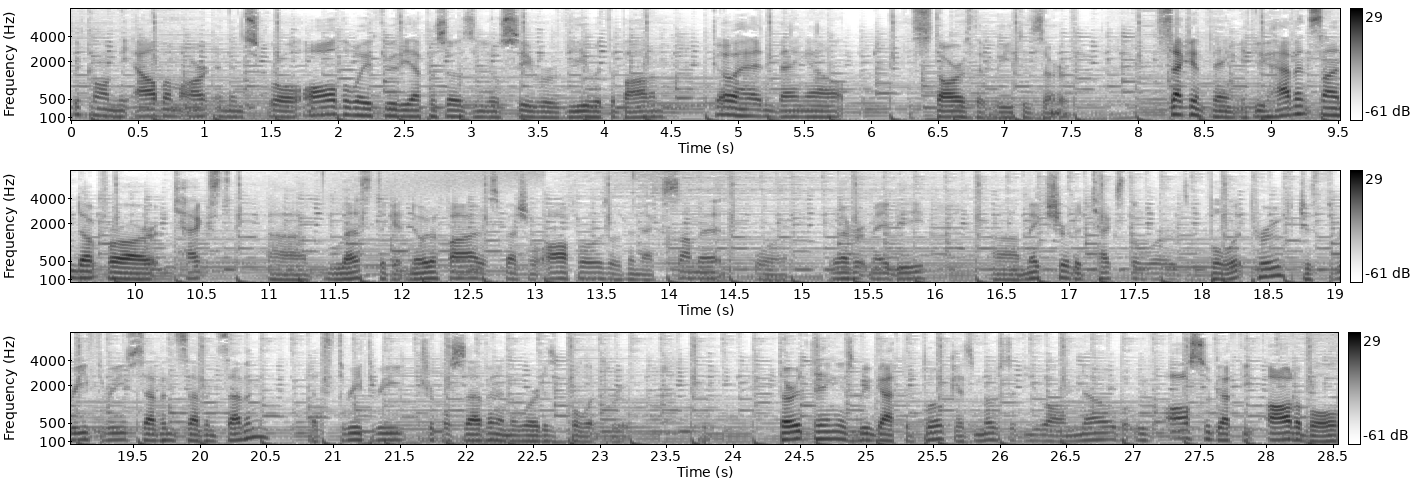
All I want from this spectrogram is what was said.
click on the album art and then scroll all the way through the episodes and you'll see review at the bottom. Go ahead and bang out the stars that we deserve. Second thing, if you haven't signed up for our text uh, list to get notified of special offers or the next summit or whatever it may be, uh, make sure to text the words bulletproof to 33777. That's 33777, and the word is bulletproof. Third thing is we've got the book, as most of you all know, but we've also got the Audible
